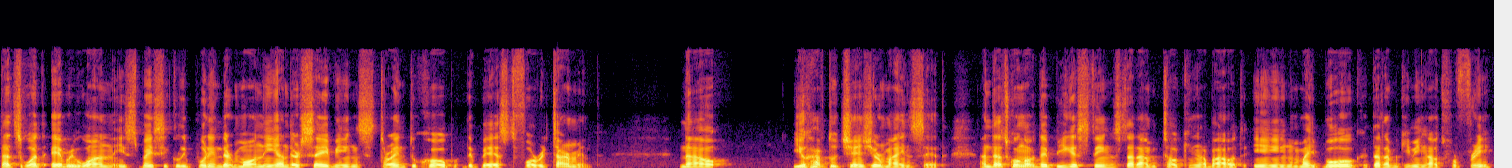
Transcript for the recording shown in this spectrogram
That's what everyone is basically putting their money and their savings trying to hope the best for retirement. Now you have to change your mindset and that's one of the biggest things that i'm talking about in my book that i'm giving out for free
